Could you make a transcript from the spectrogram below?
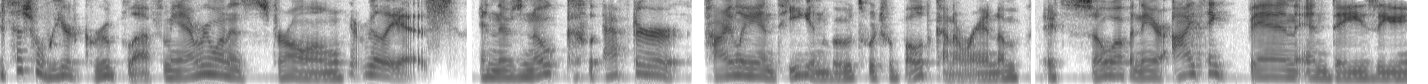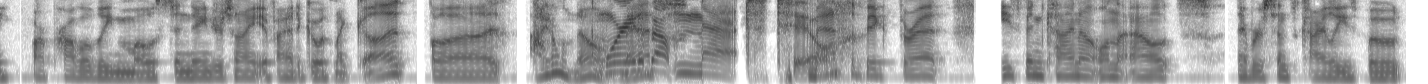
it's such a weird group left. I mean, everyone is strong. It really is. And there's no after Kylie and Tegan boots, which were both kind of random. It's so up in the air. I think Ben and Daisy are probably most in danger tonight if I had to go with my gut, but I don't know. I'm worried Matt's, about Matt too. Matt's a big threat. He's been kind of on the outs ever since Kylie's boot,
